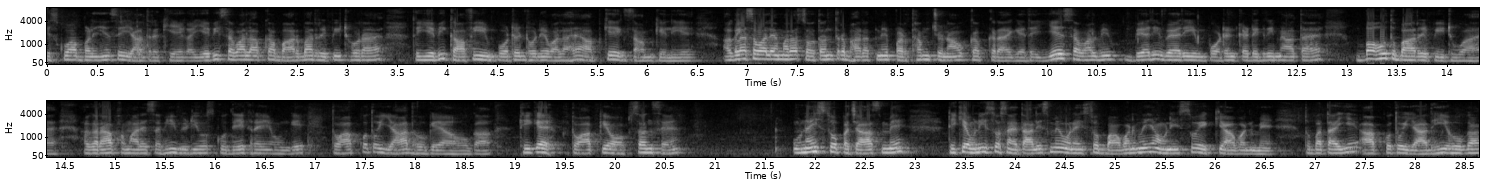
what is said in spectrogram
इसको आप बढ़िया से याद रखिएगा। ये भी सवाल आपका बार बार रिपीट हो रहा है तो ये भी काफ़ी इंपॉर्टेंट होने वाला है आपके एग्ज़ाम के लिए। अगला सवाल है हमारा, स्वतंत्र भारत में प्रथम चुनाव कब कराए गए थे? ये सवाल भी वेरी वेरी इंपॉर्टेंट कैटेगरी में आता है। बहुत बार रिपीट हुआ है। अगर आप हमारे सभी वीडियोज़ को देख रहे होंगे तो आपको तो याद हो गया होगा, ठीक है? तो आपके ऑप्शंस हैं। 1950 में, ठीक है, उन्नीस सौ सैंतालीस में, उन्नीस सौ बावन में या उन्नीस सौ इक्यावन में? तो बताइए, आपको तो याद ही होगा।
